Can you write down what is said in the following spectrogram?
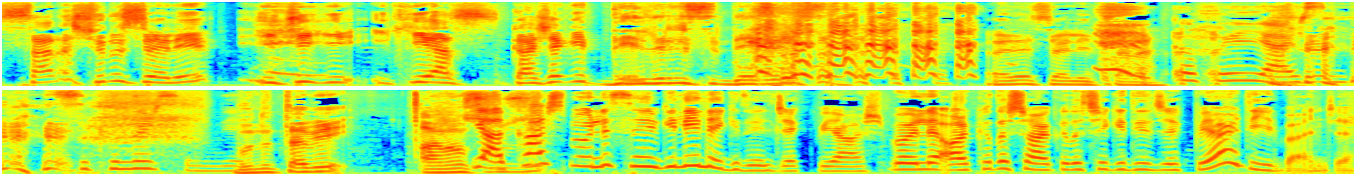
sana şunu söyleyeyim iki, iki yaz kaşa git delirirsin delirirsin öyle söyleyeyim sana Kafayı yersin, sıkılırsın diye. bunu tabi Ya anonsumuzu Kaş böyle sevgiliyle gidilecek bir yer. Böyle arkadaş arkadaşa gidilecek bir yer değil bence.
